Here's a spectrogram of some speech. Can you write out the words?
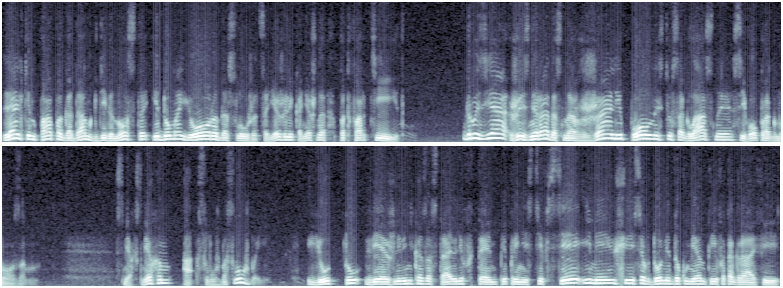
Лялькин папа годам к 90 и до майора дослужится, ежели, конечно, подфартит. Друзья жизнерадостно ржали, полностью согласные с его прогнозом. Смех смехом, а служба службой. Ютту вежливенько заставили в темпе принести все имеющиеся в доме документы и фотографии,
